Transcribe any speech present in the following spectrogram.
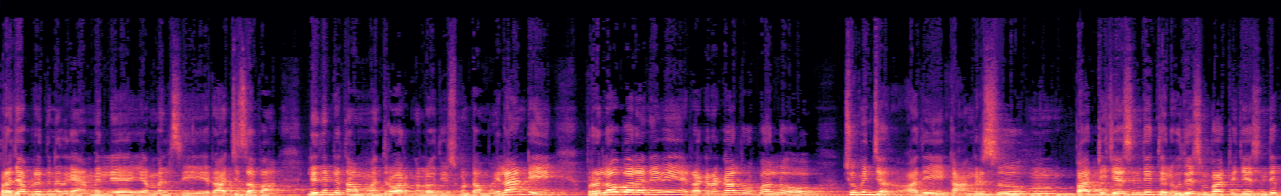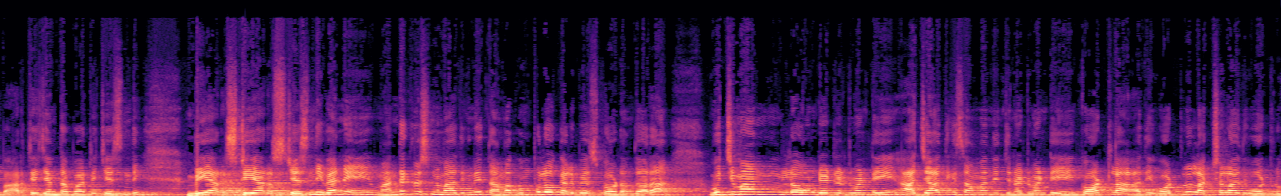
ప్రజాప్రతినిధిగా ఎమ్మెల్యే ఎమ్మెల్సీ రాజ్యసభ లేదంటే తాము మంత్రివర్గంలో తీసుకుంటాము. ఇలాంటి ప్రలోభాలు అనేవి రకరకాల రూపాల్లో చూపించారు. అది కాంగ్రెస్ పార్టీ చేసింది తెలుగుదేశం పార్టీ చేసింది భారతీయ జనతా పార్టీ చేసింది బీఆర్ఎస్ టీఆర్ఎస్ చేసింది. ఇవన్నీ మందకృష్ణ మాదిగిని తమ గుంపులో కలిపేసుకోవడం ద్వారా ఉద్యమంలో ఉండేటటువంటి ఆ జాతికి సంబంధించినటువంటి కోట్ల అది ఓట్ ఓట్లు లక్షలాది ఓట్లు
